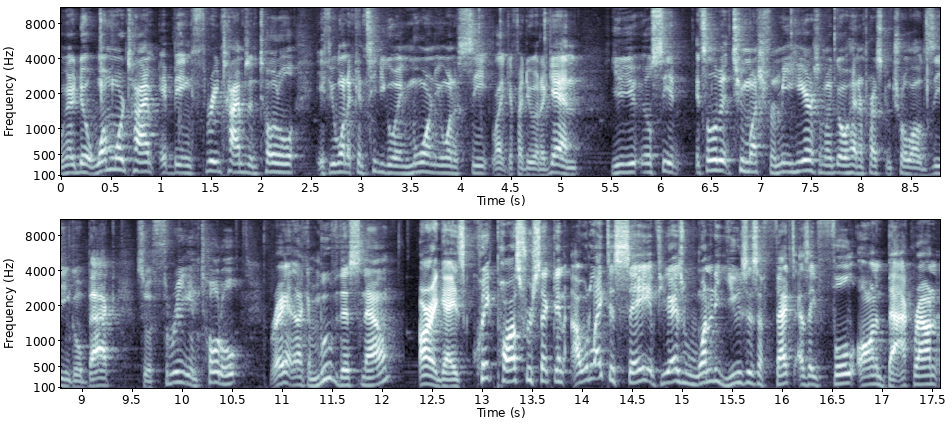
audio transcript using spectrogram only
We're gonna do it one more time, it being three times in total. If you wanna continue going more and you wanna see, like if I do it again, you, will see it, it's a little bit too much for me here, so I'm gonna go ahead and press Control Alt Z and go back. So three in total, right? And I can move this now. Alright guys, quick pause for a second. I would like to say if you guys wanted to use this effect as a full-on background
